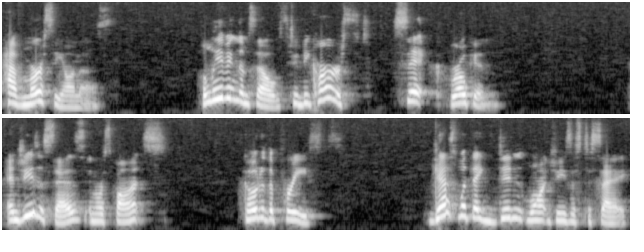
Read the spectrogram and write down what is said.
have mercy on us. Believing themselves to be cursed, sick, broken. And Jesus says in response, go to the priests. Guess what they didn't want Jesus to say?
